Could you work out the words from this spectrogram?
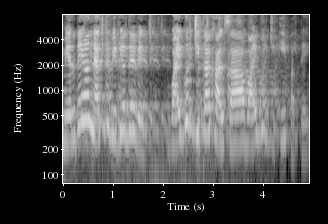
ਮਿਲਦੇ ਹਾਂ ਨੈਕਸਟ ਵੀਡੀਓ ਦੇ ਵਿੱਚ। ਵਾਹਿਗੁਰੂ ਜੀ ਕਾ ਖਾਲਸਾ ਵਾਹਿਗੁਰੂ ਜੀ ਕੀ ਫਤਿਹ।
